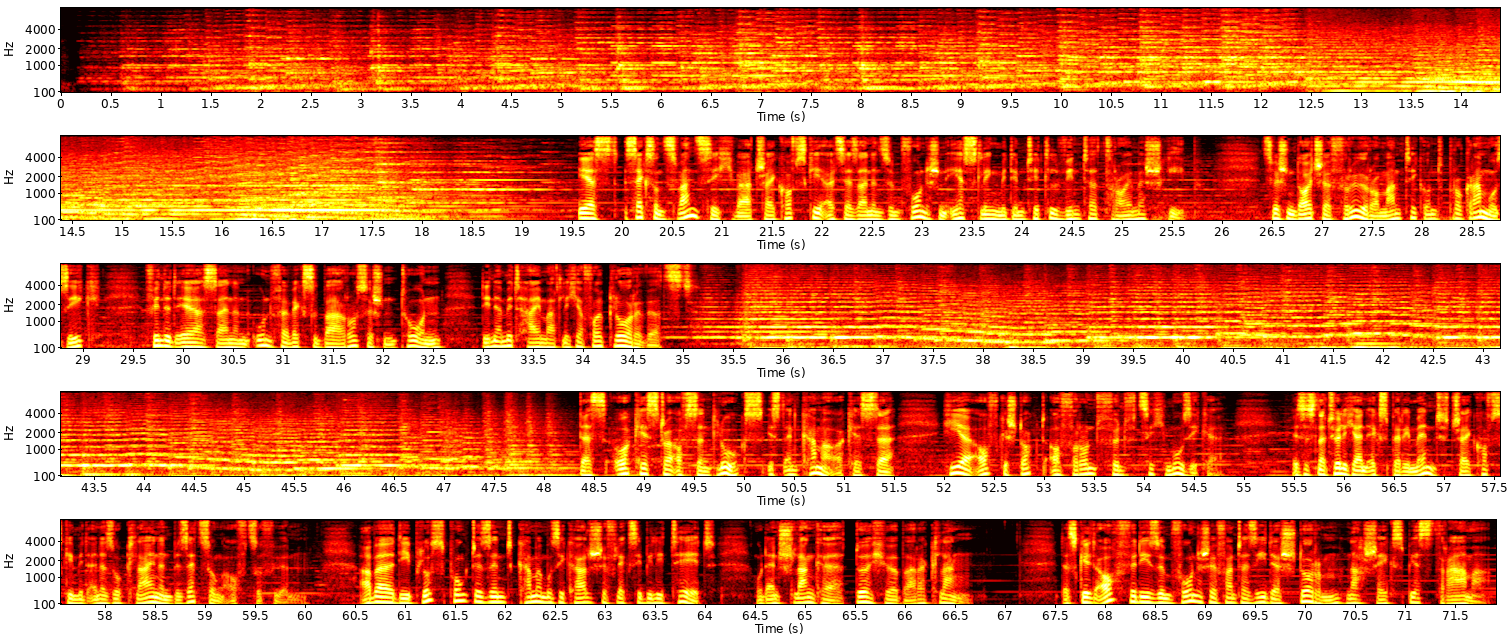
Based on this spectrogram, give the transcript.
Erst 26 war Tschaikowski, als er seinen symphonischen Erstling mit dem Titel Winterträume schrieb. Zwischen deutscher Frühromantik und Programmmusik findet er seinen unverwechselbar russischen Ton, den er mit heimatlicher Folklore würzt. Das Orchestra of St. Luke's ist ein Kammerorchester, hier aufgestockt auf rund 50 Musiker. Es ist natürlich ein Experiment, Tschaikowski mit einer so kleinen Besetzung aufzuführen. Aber die Pluspunkte sind kammermusikalische Flexibilität und ein schlanker, durchhörbarer Klang. Das gilt auch für die symphonische Fantasie Der Sturm nach Shakespeares Drama.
